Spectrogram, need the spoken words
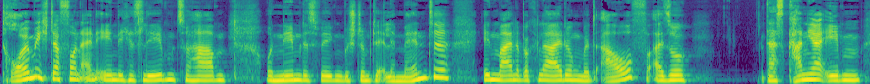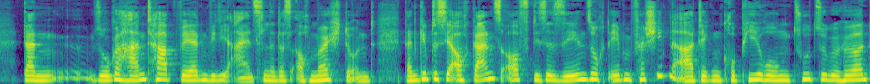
träume ich davon, ein ähnliches Leben zu haben und nehme deswegen bestimmte Elemente in meine Bekleidung mit auf. Also das kann ja eben dann so gehandhabt werden, wie die Einzelne das auch möchte. Und dann gibt es ja auch ganz oft diese Sehnsucht, eben verschiedenartigen Gruppierungen zuzugehören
